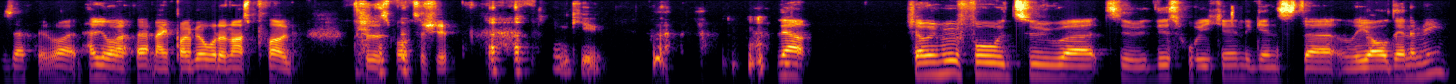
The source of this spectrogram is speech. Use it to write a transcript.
Exactly right. How do you like that, mate? What a nice plug for the sponsorship. Thank you. now, shall we move forward to uh, to this weekend against uh, the old enemy?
